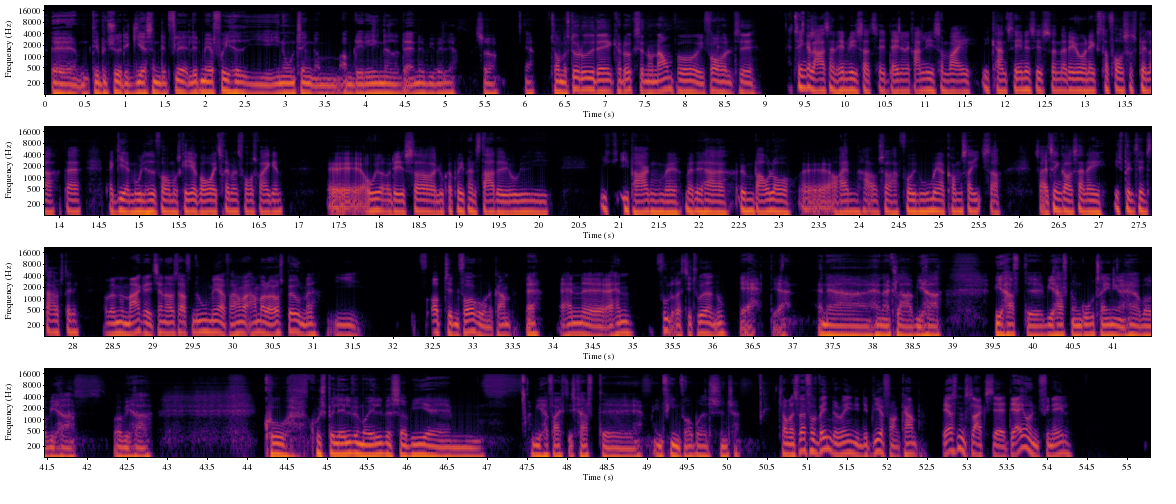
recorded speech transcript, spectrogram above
Øh, det betyder, at det giver sådan lidt, flere, lidt mere frihed i, i nogle ting, om, om det er det ene eller det andet, vi vælger. Så ja. Thomas, stod du ude i dag. Kan du ikke sætte nogle navn på i forhold til... Jeg tænker, Lars han henviser til Daniel Granli, som var i, i karantæne sidst, så det er jo en ekstra forsvarsspiller, der, der giver en mulighed for måske at gå over i tremandsforsvar igen. Øh, og udover det, så Luca Prip, han startede jo ude i, i, i parken med, med det her ømme baglov, øh, og han har jo så fået en uge med at komme sig i, så, så jeg tænker også, at han er i, i spil til en startopstilling. Og hvad med Margaret? Han har også haft en uge mere, for han var, han var der jo også bøvl med i, op til den foregående kamp. Ja. Er han, øh, er han fuldt restitueret nu? Ja, det er han. Han er, han er klar. Vi har, vi, har haft, øh, vi har haft nogle gode træninger her, hvor vi har, hvor vi har kunne, kunne spille 11 mod 11, så vi, øh, vi har faktisk haft øh, en fin forberedelse, synes jeg. Thomas, hvad forventer du egentlig, det bliver for en kamp? Det er jo sådan en slags, øh, det er jo en finale.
